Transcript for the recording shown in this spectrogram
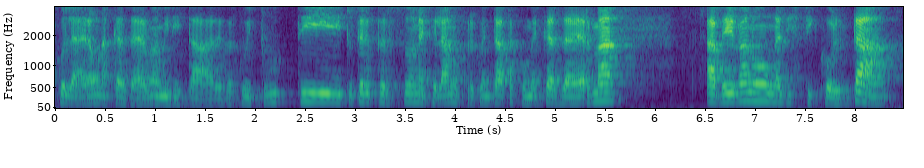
quella era una caserma militare, per cui tutti, tutte le persone che l'hanno frequentata come caserma avevano una difficoltà.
